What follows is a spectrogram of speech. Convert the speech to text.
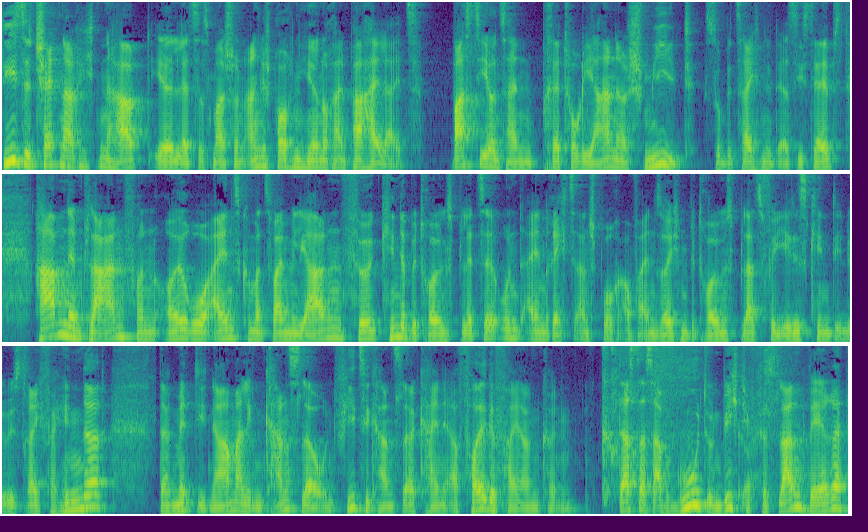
Diese Chatnachrichten habt ihr letztes Mal schon angesprochen. Hier noch ein paar Highlights. Basti und sein Prätorianer Schmied, so bezeichnet er sich selbst, haben den Plan von Euro 1,2 Milliarden für Kinderbetreuungsplätze und einen Rechtsanspruch auf einen solchen Betreuungsplatz für jedes Kind in Österreich verhindert, damit die damaligen Kanzler und Vizekanzler keine Erfolge feiern können. Dass das aber gut und wichtig fürs Land wäre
